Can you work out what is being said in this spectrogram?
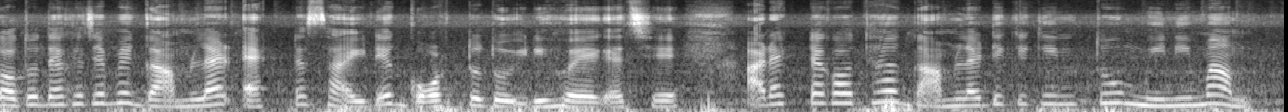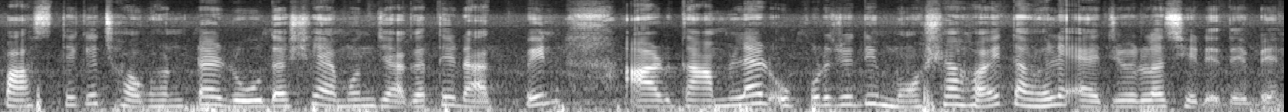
তত দেখা যাবে গামলার একটা সাইডে গর্ত তৈরি হয়ে গেছে। আর একটা কথা, গামলাটিকে কিন্তু মিনিমাম পাঁচ থেকে ছ ঘণ্টা রোদ আসে এমন জায়গাতে রাখবেন। আর গামলার উপরে যদি মশা হয়, তাহলে অ্যাজোলা ছেড়ে দেবেন।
